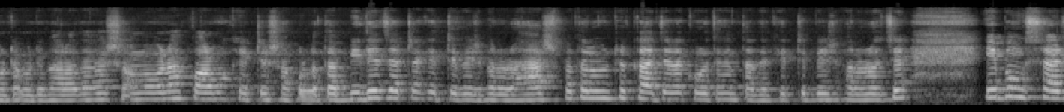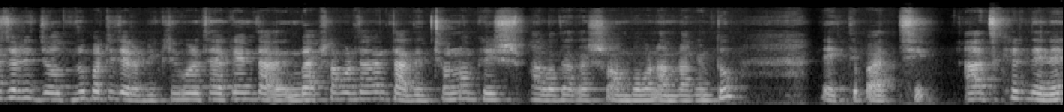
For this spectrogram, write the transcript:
মোটামুটি ভালো থাকার সম্ভাবনা। কর্মক্ষেত্রে সফলতা, বিদেশ যাত্রার ক্ষেত্রে বেশ ভালো। হাসপাতাল উন্নতির কাজ যারা করে থাকেন, তাদের ক্ষেত্রে বেশ ভালো রয়েছে। এবং সার্জারির যন্ত্রপাতি যারা বিক্রি করে থাকেন ব্যবসা করে থাকেন, তাদের জন্য বেশ ভালো থাকার সম্ভাবনা আমরা কিন্তু দেখতে পাচ্ছি। আজকের দিনে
